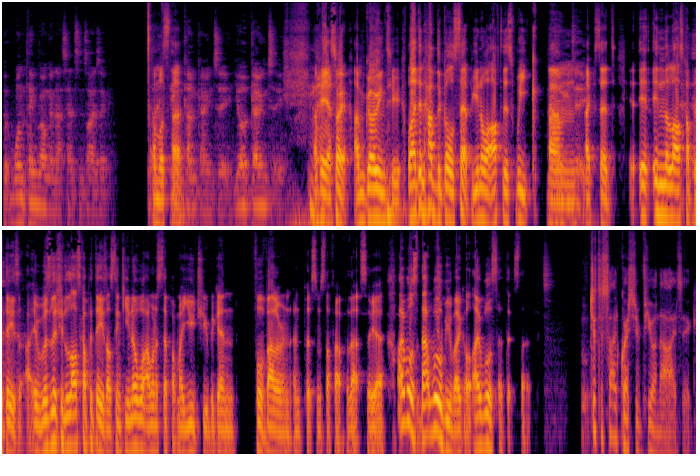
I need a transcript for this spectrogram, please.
But one thing wrong in that sentence, Isaac. And what's I think that? I'm going to. You're going to. Okay, yeah, sorry. I'm going to. Well, I didn't have the goal set, but you know what? After this week, Now um, like I said, in, in the last couple of days, it was literally the last couple of days. I was thinking, you know what? I want to step up my YouTube again for Valorant and put some stuff out for that. So yeah, I will. That will be my goal. I will set this. That. Just a side question for you on that, Isaac.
